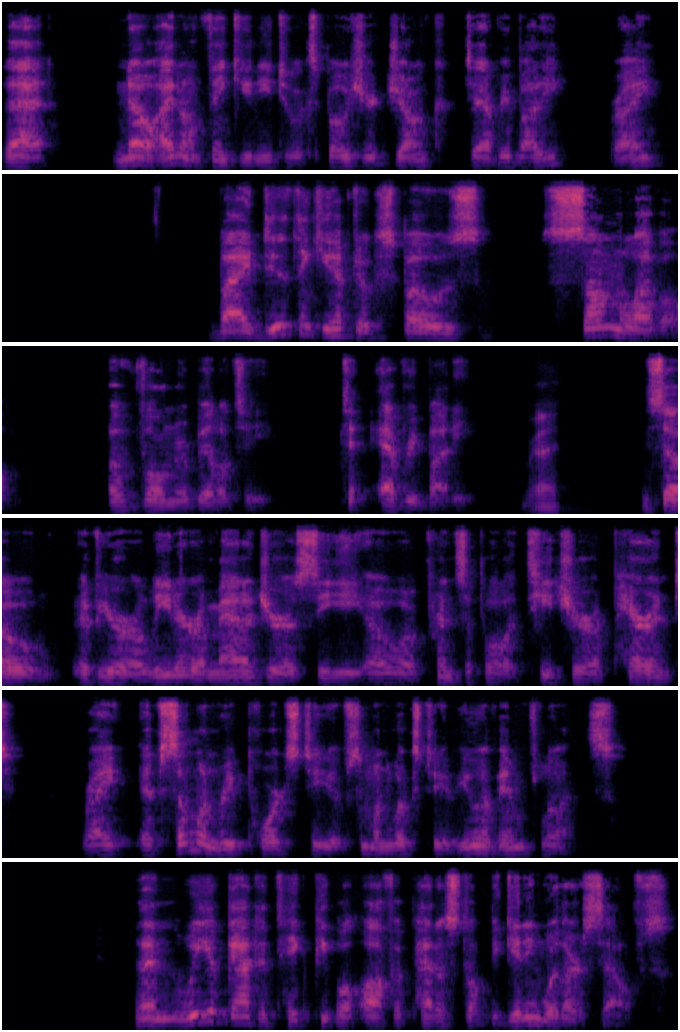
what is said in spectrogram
that no i don't think you need to expose your junk to everybody right but i do think you have to expose some level of vulnerability to everybody Right. so if you're a leader, a manager, a CEO, a principal, a teacher, a parent, right? If someone reports to you, if someone looks to you, if you have influence, then we have got to take people off a pedestal, beginning with ourselves,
